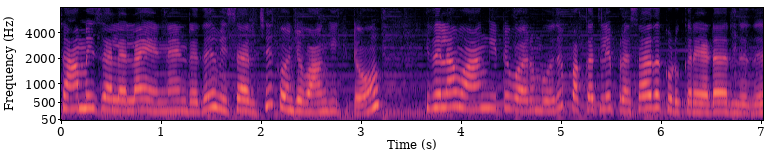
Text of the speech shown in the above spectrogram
சாமி சிலைலாம் என்னன்றது விசாரித்து கொஞ்சம் வாங்கிக்கிட்டோம். இதெல்லாம் வாங்கிட்டு வரும்போது பக்கத்துலேயே பிரசாதம் கொடுக்குற இடம் இருந்தது.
